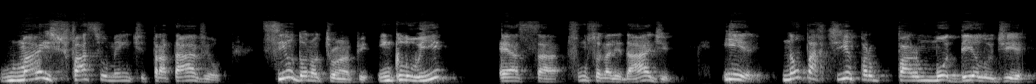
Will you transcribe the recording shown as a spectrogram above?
mais facilmente tratável se o Donald Trump incluir essa funcionalidade e não partir para, para um modelo de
